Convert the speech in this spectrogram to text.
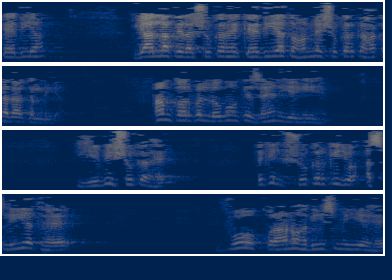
کہہ دیا۔ یا اللہ تیرا شکر ہے، کہہ دیا تو ہم نے شکر کا حق ادا کر لیا۔ عام طور پر لوگوں کے ذہن یہی ہے یہ بھی شکر ہے، لیکن شکر کی جو اصلیت ہے، وہ قرآن و حدیث میں یہ ہے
